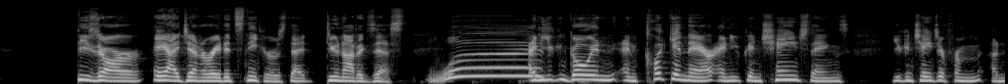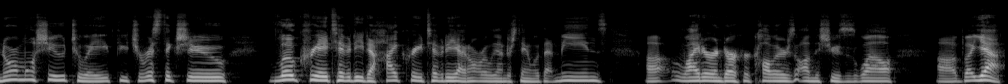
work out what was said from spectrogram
These are AI generated sneakers that do not exist, What? and you can go in and click in there, and you can change things. You can change it from a normal shoe to a futuristic shoe, low creativity to high creativity. I don't really understand what that means. Uh, lighter and darker colors on the shoes as well. Uh, but yeah,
